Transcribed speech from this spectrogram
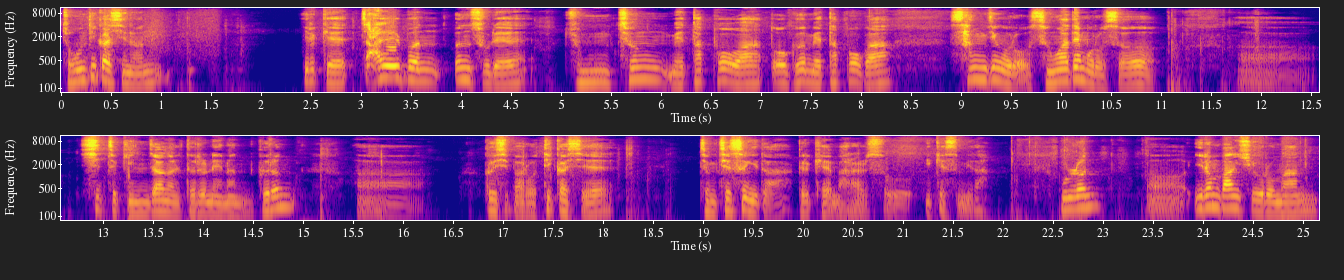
좋은 디카시는 이렇게 짧은 은술의 중층 메타포와 또 그 메타포가 상징으로 성화됨으로써 어, 시적 긴장을 드러내는 그런 어, 그것이 바로 디카시의 정체성이다 그렇게 말할 수 있겠습니다. 물론 어, 이런 방식으로만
